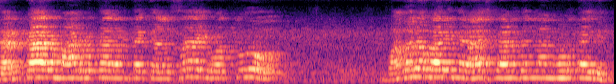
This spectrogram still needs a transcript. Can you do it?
ಸರ್ಕಾರ ಮಾಡಬೇಕಾದಂಥ ಕೆಲಸ ಇವತ್ತು ಮೊದಲ ಬಾರಿಗೆ ರಾಜಕಾರಣದಲ್ಲಿ ನಾನು ನೋಡ್ತಾ ಇದ್ದೀನಿ.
